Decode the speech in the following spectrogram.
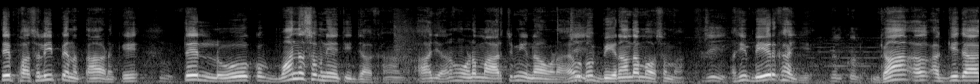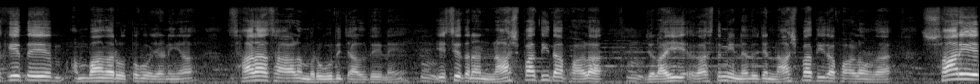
ਤੇ ਫਸਲੀ ਭਿੰਨਤਾ ਆਣ ਕੇ ਤੇ ਲੋਕ ਵੰਨ ਸੁਵੰਨੀਆਂ ਚੀਜ਼ਾਂ ਖਾਣ। ਆ ਯਾਰ ਹੁਣ ਮਾਰਚ ਮਹੀਨਾ ਆਉਣਾ ਹੈ ਉਦੋਂ ਬੇਰਾਂ ਦਾ ਮੌਸਮ ਆ। ਜੀ। ਅਸੀਂ ਬੇਰ ਖਾਈਏ। ਬਿਲਕੁਲ। ਗਾਂ ਅ- ਅੱਗੇ ਜਾ ਕੇ ਤੇ ਅੰਬਾਂ ਦਾ ਰੁੱਤ ਹੋ ਜਾਣੀ ਆ। ਸਾਰਾ ਸਾਲ ਅਮਰੂਦ ਚੱਲਦੇ ਨੇ। ਇਸੇ ਤਰ੍ਹਾਂ ਨਾਸ਼ਪਾਤੀ ਦਾ ਫਲ ਆ ਜੁਲਾਈ ਅਗਸਤ ਮਹੀਨੇ ਦੇ ਵਿੱਚ ਨਾਸ਼ਪਾਤੀ ਦਾ ਫਲ ਆਉਂਦਾ। ਸਾਰੇ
